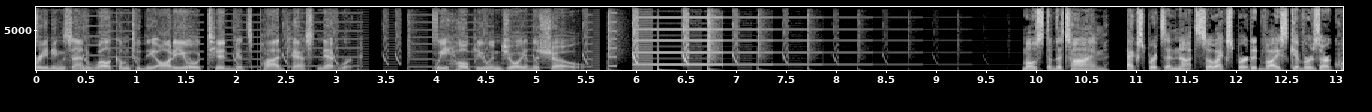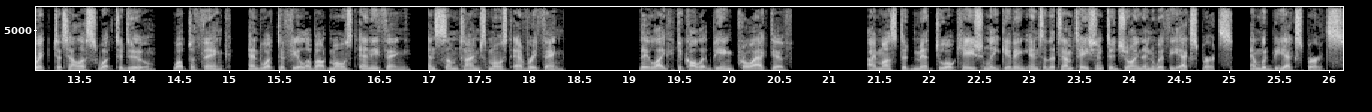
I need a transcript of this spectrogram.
Greetings and welcome to the Audio Tidbits Podcast Network. We hope you enjoy the show. Most of the time, experts and not so expert advice givers are quick to tell us what to do, what to think, and what to feel about most anything, and sometimes most everything. They like to call it being proactive. I must admit to occasionally giving into the temptation to join in with the experts, and would be experts.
